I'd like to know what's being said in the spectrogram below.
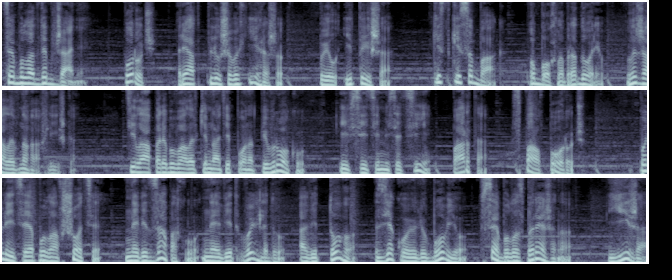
Це була Дебджані. Поруч ряд плюшевих іграшок, пил і тиша, кістки собак, обох лабрадорів лежали в ногах ліжка. Тіла перебували в кімнаті понад півроку, і всі ці місяці парта спав поруч. Поліція була в шоці не від запаху, не від вигляду, а від того, з якою любов'ю все було збережено. Їжа,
